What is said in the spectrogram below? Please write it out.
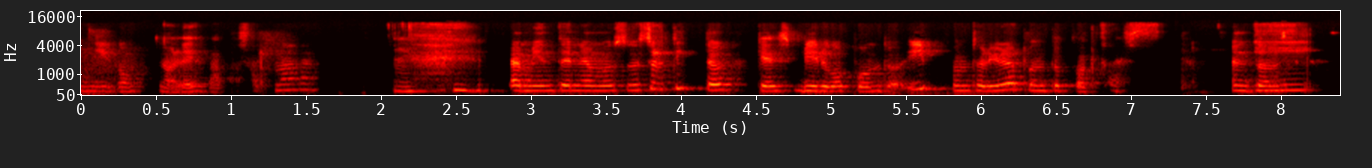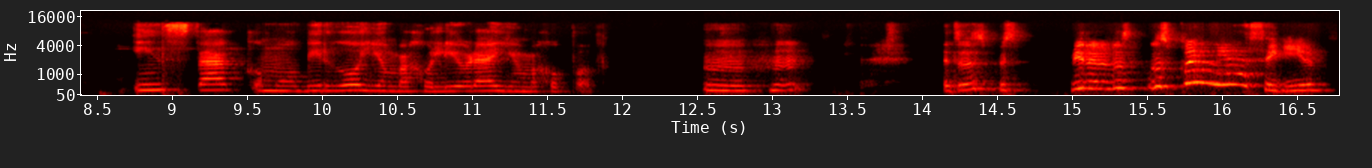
digo, no les va a pasar nada. También tenemos nuestro TikTok, que es virgo.i.libra.podcast. Entonces, Insta como Virgo-Libra-Pod. Entonces, pues, miren, nos, pueden ir a seguir.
